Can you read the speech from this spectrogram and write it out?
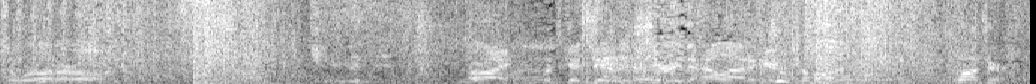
So we're on our own. All right, let's get Jake and Sherry the hell out of here. Come on. Roger.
